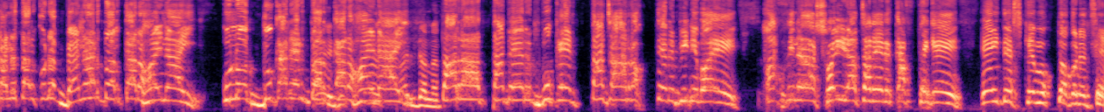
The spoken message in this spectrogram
জনতার কোনো ব্যানার দরকার হয় নাই কোন দোকানের দরকার হয় নাই। তারা তাদের বুকের তাজা রক্তের বিনিময়ে হাসিনা স্বৈরাচারের কাছ থেকে এই দেশকে মুক্ত করেছে।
